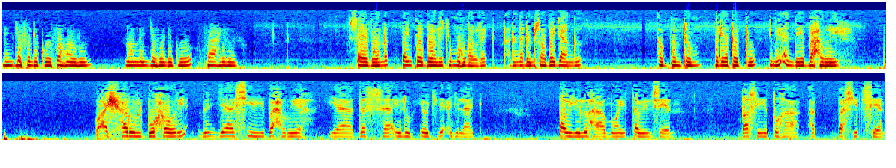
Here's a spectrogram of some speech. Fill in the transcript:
niñ jëfandikoo faxoolun noonu lañ jëfandikoo faaxilun say boo nag bañ ko boole ci muhmal rek da nga dem sax ba jàng ab buntam bu dee topp ni muy andee baxaru yi wa ashharul buxoori gën jaa siiwi baxaru ya yaa das saailu yow ci li aji laaj tawiluha mooy tawil seen basituha ak basit seen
